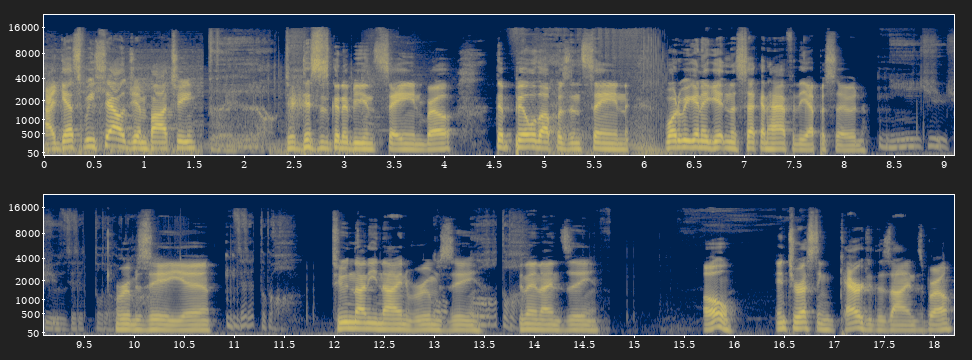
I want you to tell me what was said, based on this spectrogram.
I guess we shall, Jinpachi. Dude, this is gonna be insane, bro. The build-up was insane. What are we gonna get in the second half of the episode? Room Z, yeah. 299 Room Z. 299Z. Oh, interesting character designs, bro.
